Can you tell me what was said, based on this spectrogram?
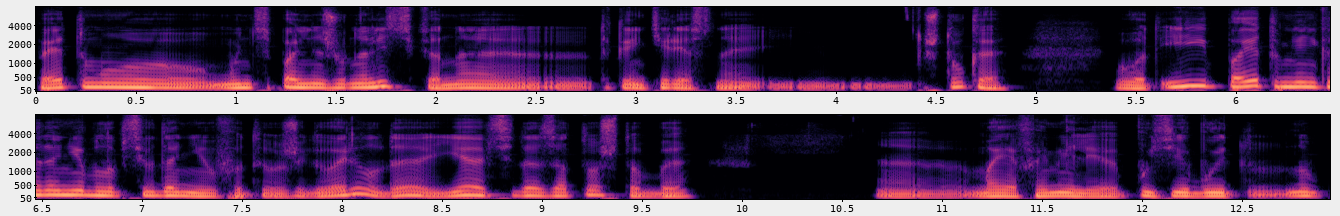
Поэтому муниципальная журналистика, она такая интересная штука. Вот. И поэтому у меня никогда не было псевдонимов, ты уже говорил, да. Я всегда за то, чтобы э, моя фамилия, пусть ее будет, ну,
